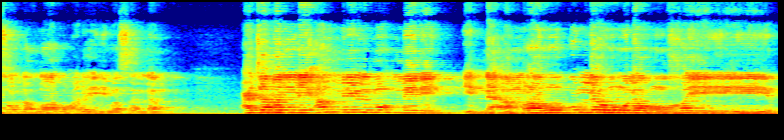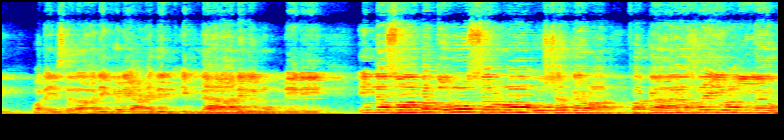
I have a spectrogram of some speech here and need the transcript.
صلى الله عليه وسلم عجبا لأمر المؤمن ان امره كله له خير وليس ذلك لأحد إلا للمؤمن ان أصابته سراء شكر فكان خيرا له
